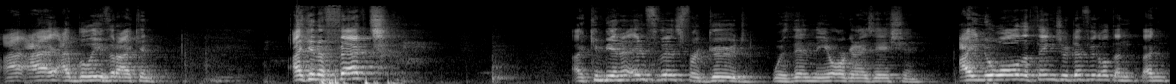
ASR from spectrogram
I, I, I believe that I can I can affect I can be an influence for good within the organization. I know all the things are difficult and and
